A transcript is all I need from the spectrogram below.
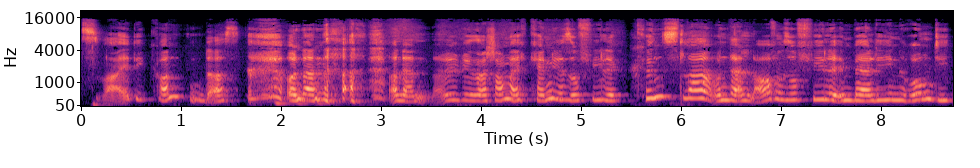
zwei, die konnten das. Und dann, und dann habe ich gesagt, schau mal, ich kenne hier so viele Künstler und dann laufen so viele in Berlin rum, die,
